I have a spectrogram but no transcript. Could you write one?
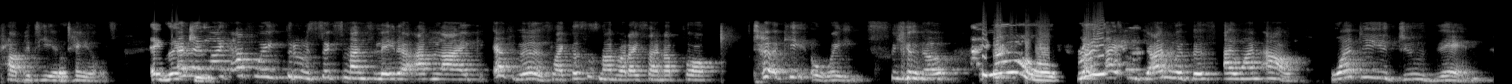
property entails. And then, like halfway through, six months later, I'm like, F this. Like, this is not what I signed up for. Turkey awaits, you know? I know, right? I am done with this. I want out. What do you do then?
